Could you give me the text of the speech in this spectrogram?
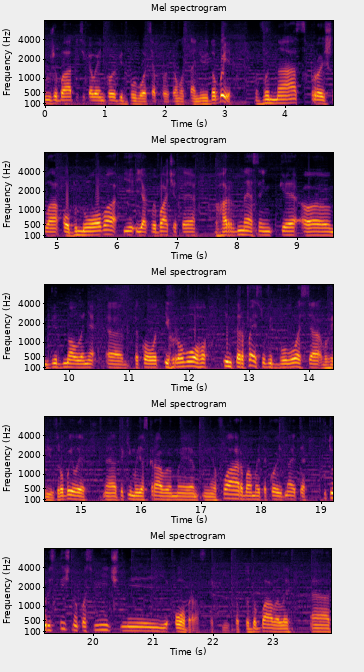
дуже багато цікавенького відбулося протягом останньої доби. В нас пройшла обнова, і як ви бачите, гарнесеньке е, відновлення е, такого от ігрового інтерфейсу відбулося в грі. Зробили такими яскравими фарбами, такий, знаєте, футуристично-космічний образ такий. Тобто додали е,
